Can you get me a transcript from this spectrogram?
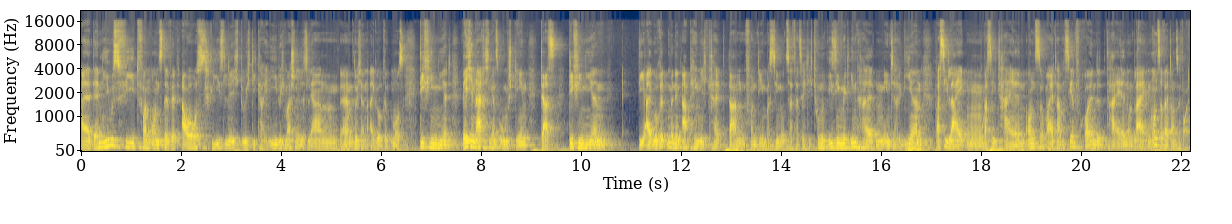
Äh, der Newsfeed von uns, der wird ausschließlich durch die KI, durch maschinelles Lernen, ähm, durch einen Algorithmus definiert. Welche Nachrichten ganz oben stehen, das definieren die Algorithmen in Abhängigkeit dann von dem, was die Nutzer tatsächlich tun und wie sie mit Inhalten interagieren, was sie liken, was sie teilen und so weiter, was an Freunde teilen und liken und so weiter und so fort.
